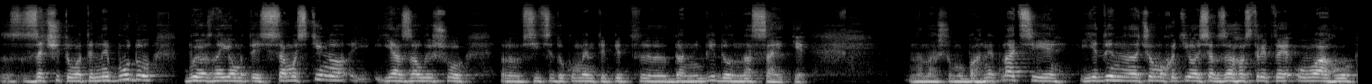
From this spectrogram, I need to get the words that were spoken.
зачитувати не буду. Ви ознайомитесь самостійно. Я залишу всі ці документи під даним відео на сайті на нашому багнет нації. Єдине, на чому хотілося б загострити увагу,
